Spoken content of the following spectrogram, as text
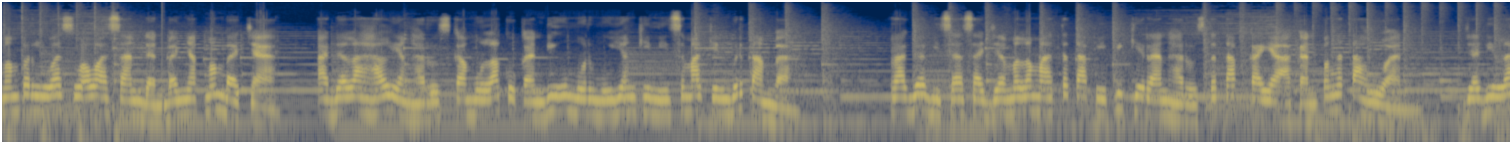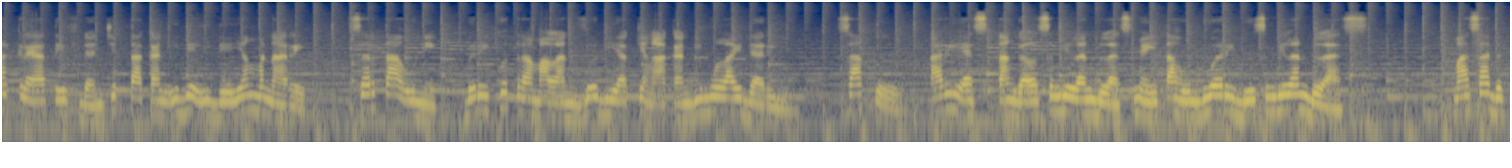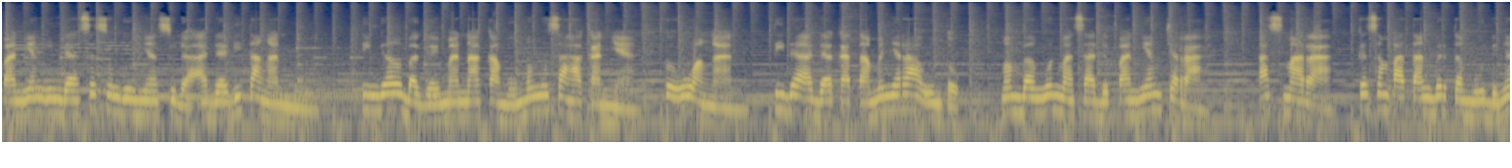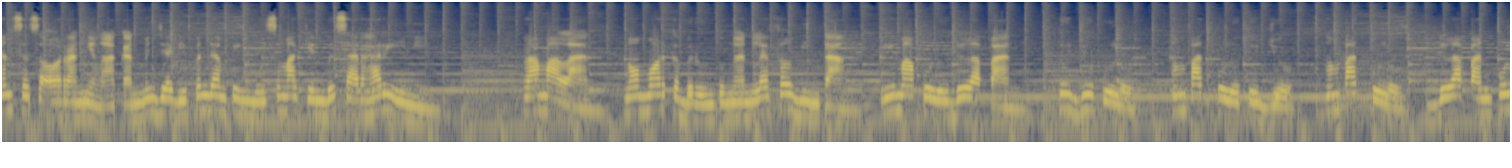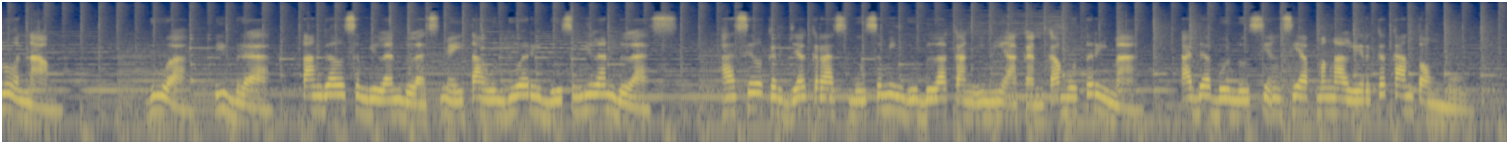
Memperluas wawasan dan banyak membaca adalah hal yang harus kamu lakukan di umurmu yang kini semakin bertambah. Raga bisa saja melemah tetapi pikiran harus tetap kaya akan pengetahuan. Jadilah kreatif dan ciptakan ide-ide yang menarik serta unik. Berikut ramalan zodiak yang akan dimulai dari 1. Aries tanggal 19 Mei tahun 2019 Masa depan yang indah sesungguhnya sudah ada di tanganmu. Tinggal bagaimana kamu mengusahakannya. Keuangan. Tidak ada kata menyerah untuk membangun masa depan yang cerah. Asmara. Kesempatan bertemu dengan seseorang yang akan menjadi pendampingmu semakin besar hari ini. Ramalan. Nomor keberuntungan level bintang. 58. 70. 47. 40, 86. 2. Libra. Tanggal 19 Mei tahun 2019. Hasil kerja kerasmu seminggu belakang ini akan kamu terima. Ada bonus yang siap mengalir ke kantongmu.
